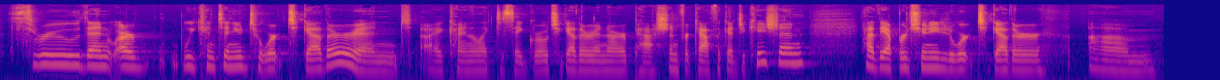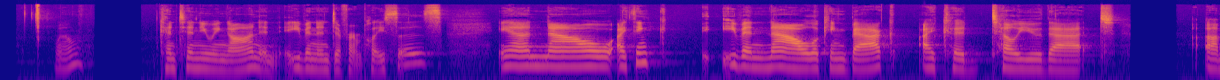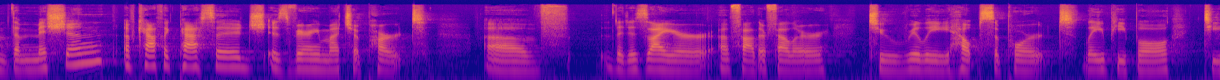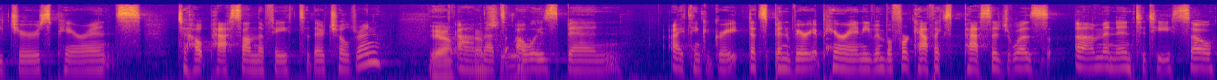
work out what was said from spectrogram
through then our we continued to work together and i kind of like to say grow together in our passion for catholic education. Had the opportunity to work together um, well continuing on and even in different places. And now i think even now looking back i could tell you that um, the mission of Catholic Passage is very much a part of the desire of Father Feller to really help support lay people, teachers, parents, to help pass on the faith to their children. Yeah, um, that's always been, I think, a great. That's been very apparent even before Catholic Passage was um, an entity. So,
